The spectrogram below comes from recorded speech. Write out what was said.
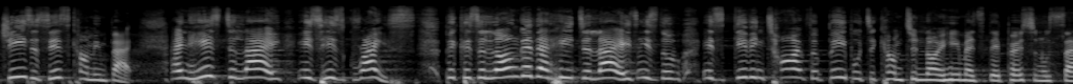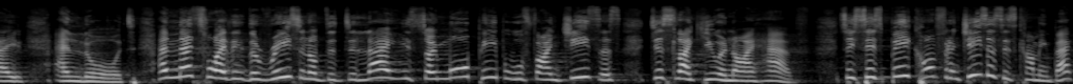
Jesus is coming back. And his delay is his grace. Because the longer that he delays is, the, is giving time for people to come to know him as their personal Savior and Lord. And that's why the, the reason of the delay is so more people will find Jesus just like you and I have. So he says, Be confident. Jesus is coming back,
